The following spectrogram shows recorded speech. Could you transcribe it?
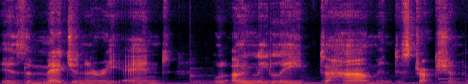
is imaginary and will only lead to harm and destruction.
